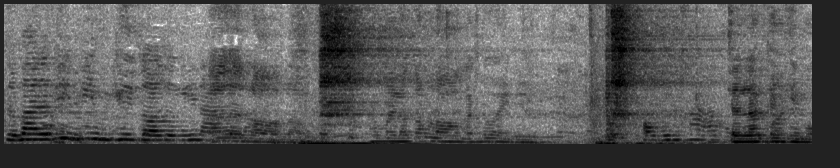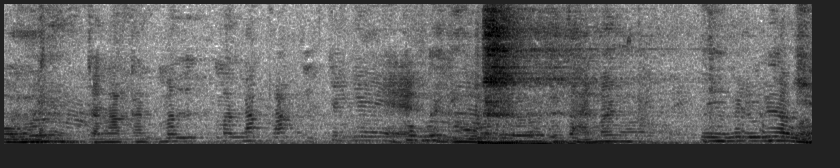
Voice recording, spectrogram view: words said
เดี๋ยวมาเลยพี่พี่ยืนรอตรงนี้นะเออรอรอทำไมเราต้องรอมันด้วยเนี่ย ขอบคุณค่ะจะรักกันกี่โมงวะจะรักกันมันมันรักรักจะแย่ขอบคุณอยู่ค่ะ เออสงสารมันเออไม่รู้เรื่องหรอ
